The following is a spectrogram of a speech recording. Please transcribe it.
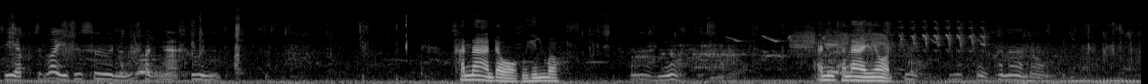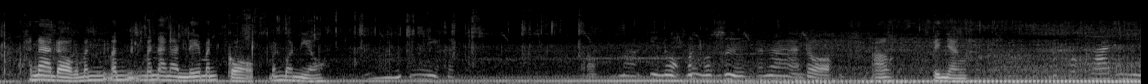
เสียบไว้ซื่อๆนี่มันปัญญาคืน ขนาดดอกเห็นบ่ขนาดเนาะอันนี้ขนาดยอดนี่ปลูกขนาดดอกขนาดดอกมันมันมันอันนั้นเด้มันกรอบมันบ่เหนียวอืมนี่กันเอามาที่นอกมันบ่ซื้อขนาดดอกเอาเป็นหยังก็คล้ายอันนี้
